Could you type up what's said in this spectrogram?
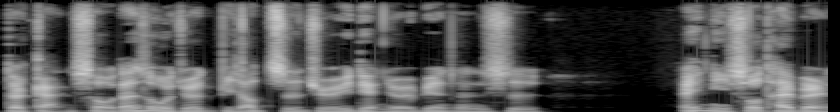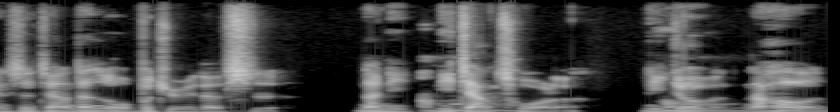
的感受，但是我觉得比较直觉一点，就会变成是：哎，你说台北人是这样，但是我不觉得是。那你你讲错了，哦、你就、哦、然后，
